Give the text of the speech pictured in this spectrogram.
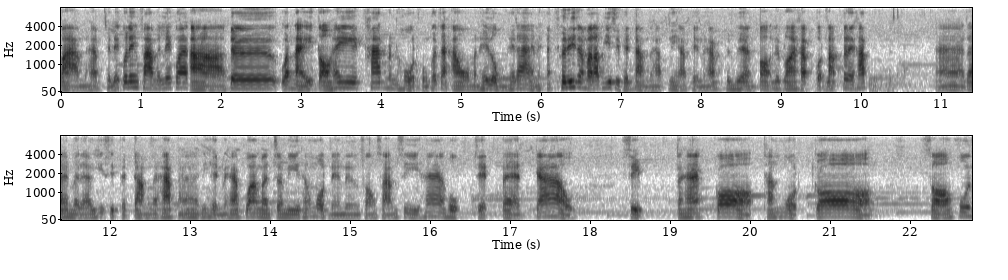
ฟาร์มนะครับจะเรียกว่าเร่งฟาร์มมันเรียกว่าอ่าเจอวันไหนต่อให้ธาตุมันโหด ผมก็จะเอามันให้ลงให้ได้นะเพื่อที่จะมารับ 20 เพชรดำนะครับนี่ครับเห็นไหมครับเพื่อนๆก็เรียบร้อยครับกดรับไปเลยครับอ่าได้มาแล้ว 20 เพชรดำนะครับอ่านี่เห็นไหมครับว่ามันจะมีทั้งหมดเนี่ยหนึ่งสองสามสี่ห้าหกเจ็ดแปดเก้าสิบ นะฮะ ก็ทั้งหมดก็2คูณ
